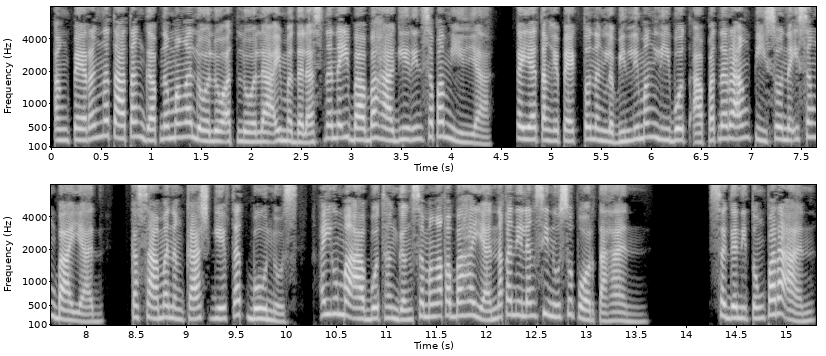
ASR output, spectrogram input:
Ang perang natatanggap ng mga lolo at lola ay madalas na naibabahagi rin sa pamilya, kaya't ang epekto ng 15,400 piso na isang bayad, kasama ng cash gift at bonus, ay umaabot hanggang sa mga kabahayan na kanilang sinusuportahan. Sa ganitong paraan,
